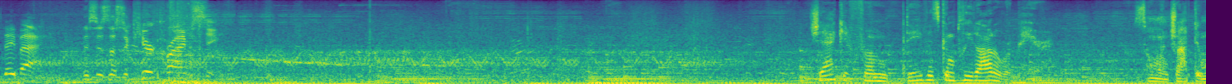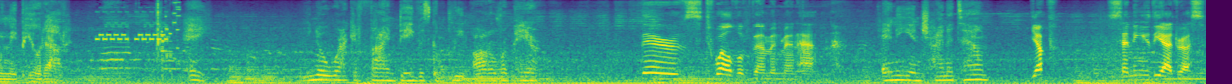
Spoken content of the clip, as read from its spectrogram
Stay back. This is a secure crime scene. Jacket from David's Complete Auto Repair. Someone dropped it when they peeled out. Hey, you know where I could find David's Complete Auto Repair? There's 12 of them in Manhattan. Any in Chinatown? Yep. Sending you the address.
